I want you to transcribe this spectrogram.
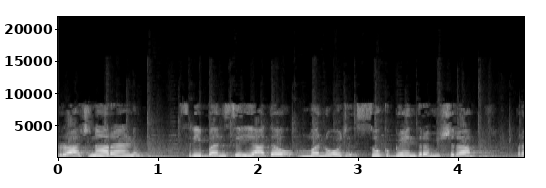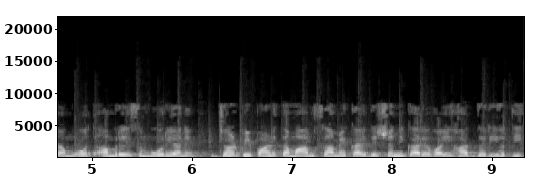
રાજનારાયણ શ્રી બંસી યાદવ મનોજ સુખભેન્દ્ર મિશ્રા પ્રમોદ અમરેશ મોર્યાને ઝડપી પાડી તમામ સામે કાયદેસરની કાર્યવાહી હાથ ધરી હતી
